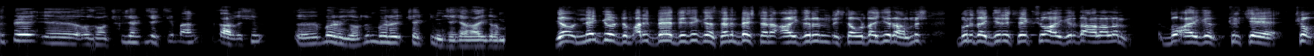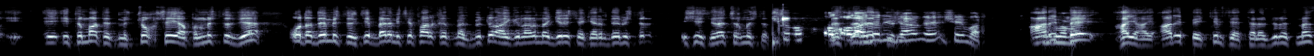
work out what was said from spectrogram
Arif Bey e, o zaman çıkacak diyecek ki ben kardeşim e, böyle gördüm böyle çektim diyecek yani aygırımı. Ya ne gördüm Arif Bey diyecek ya senin beş tane aygırın işte orada yer almış. Bunu da geri çek şu aygırı da alalım. Bu aygır Türkiye'ye çok itimat etmiş çok şey yapılmıştır diye. O da demiştir ki benim için fark etmez. Bütün aygırlarımı da geri çekerim demiştir. İşin içine çıkmıştır. İşte o, o, olayda rica ve şey var. Arif. Bey hay hay Arif Bey kimseye tenezzül etmez.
